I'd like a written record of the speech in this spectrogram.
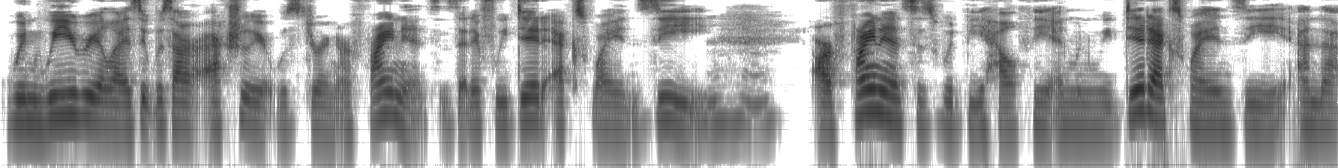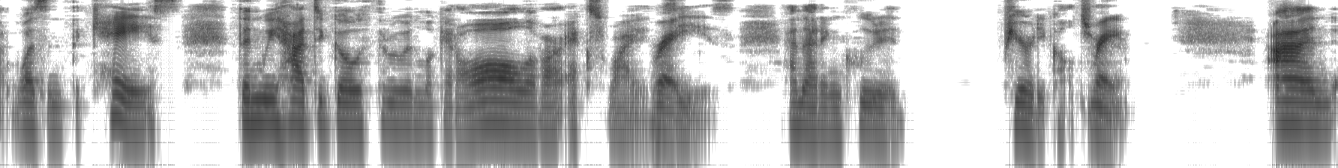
when we realized it was our actually it was during our finances that if we did x y and z Mm-hmm. Our finances would be healthy and when we did x y and z and that wasn't the case then we had to go through and look at all of our x y and Right. z's and that included purity culture Right. and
